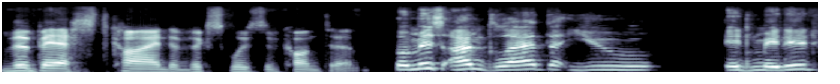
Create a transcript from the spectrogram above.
the best kind of exclusive content. But Miss, I'm glad that you admitted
